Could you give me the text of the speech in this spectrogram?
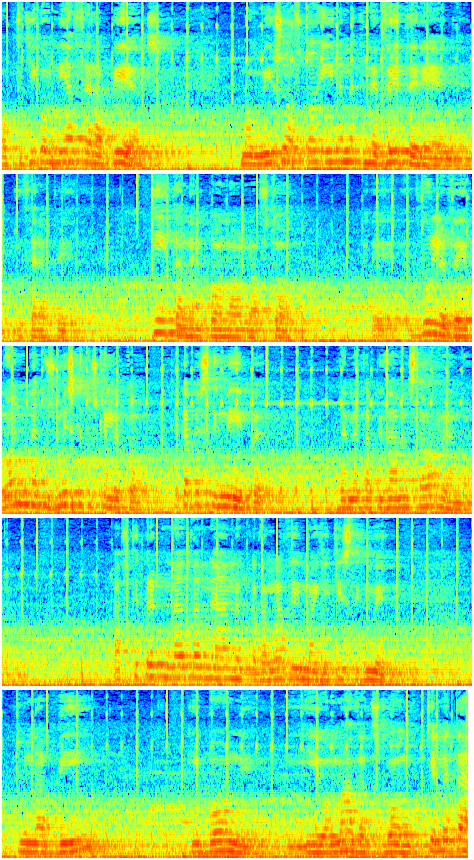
οπτική γωνία θεραπείας. Νομίζω αυτό είναι με την ευρύτερη έννοια η θεραπεία. Τι ήταν λοιπόν όλο αυτό; Ε, δούλευε η γόνη με τους μυς και το σκελετό. Και κάποια στιγμή είπε, δεν μεταπηδάμε στα όργανα. Αυτή πρέπει να ήταν, αν καταλάβει, η μαγική στιγμή του να μπει η Μπόνη, η ομάδα της Μπόνη και μετά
